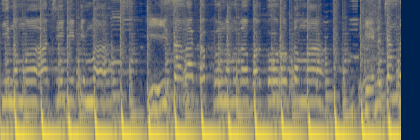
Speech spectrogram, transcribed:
ಐತಿ ನಮ್ಮ ಆರ್ ಸಿ ಈ ಸಲ ಕಪ್ಪು ನಮ್ದ ಬರ್ಕೋರೋ ತಮ್ಮ. ಏನು ಚಂದ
